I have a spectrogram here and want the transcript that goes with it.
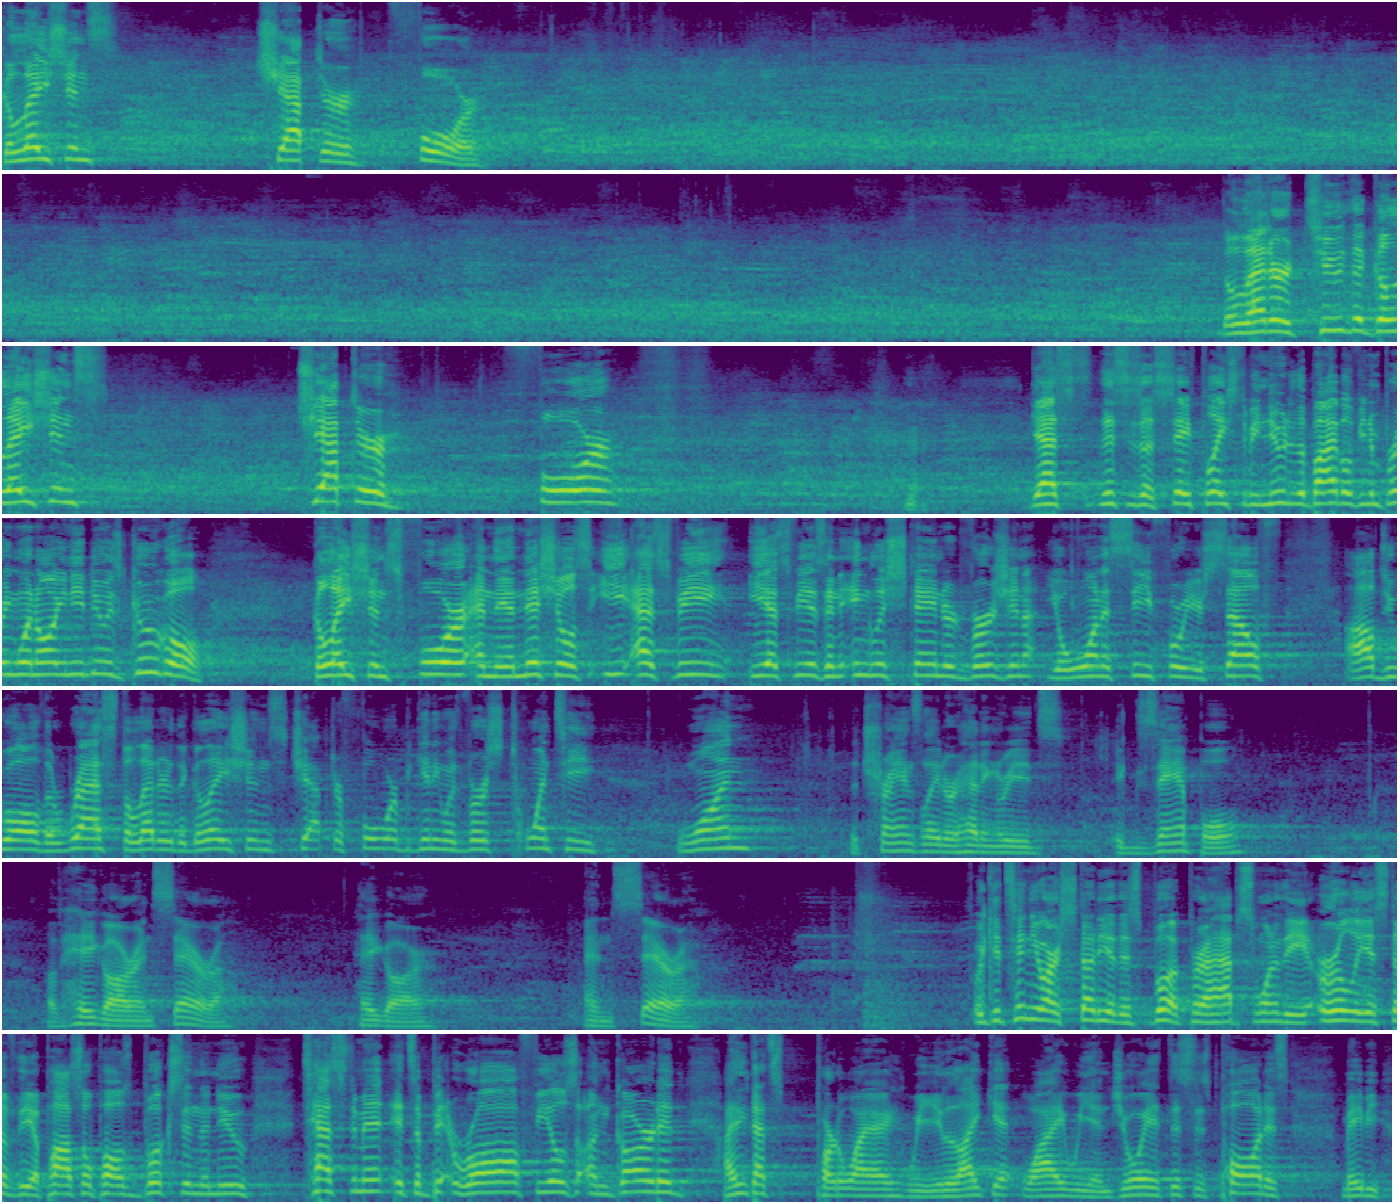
Galatians chapter 4. The letter to the Galatians, chapter 4. Yes, this is a safe place to be new to the Bible. If you didn't bring one, all you need to do is Google Galatians 4 and the initials ESV. ESV is an English Standard Version you'll want to see for yourself. I'll do all the rest. The letter to the Galatians, chapter 4, beginning with verse 21. The translator heading reads Example of Hagar and Sarah. Hagar and Sarah. We continue our study of this book, perhaps one of the earliest of the Apostle Paul's books in the New Testament. It's a bit raw, feels unguarded. I think that's part of why we like it, why we enjoy it. This is Paul at his maybe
